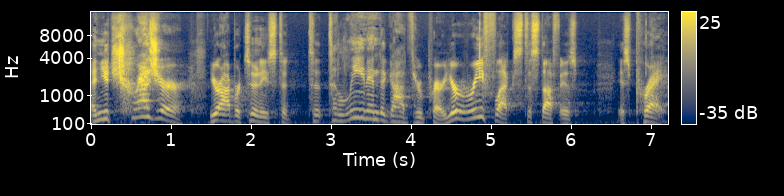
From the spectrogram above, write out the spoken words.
And you treasure your opportunities to, to, to lean into God through prayer. Your reflex to stuff is, is pray.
